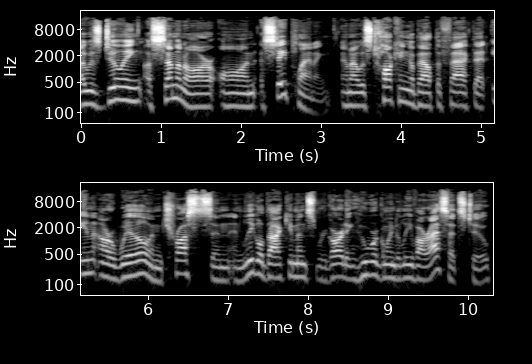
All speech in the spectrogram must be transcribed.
I was doing a seminar on estate planning, and I was talking about the fact that in our will and trusts and, and, legal documents regarding who we're going to leave our assets to,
